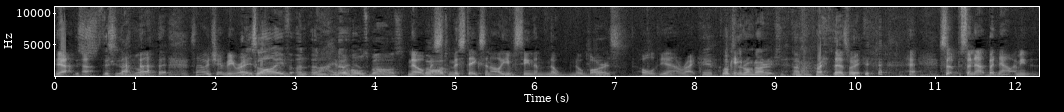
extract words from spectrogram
Yeah, This yeah. is this is it. That's how it should be, right? And it's live and, and Live, no holds bars. No mis- mistakes and all. You've seen them. No, no bars. Hold. Yeah, right. Yeah, pointing in the wrong direction. right. That's right. so, so now, but now, I mean,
